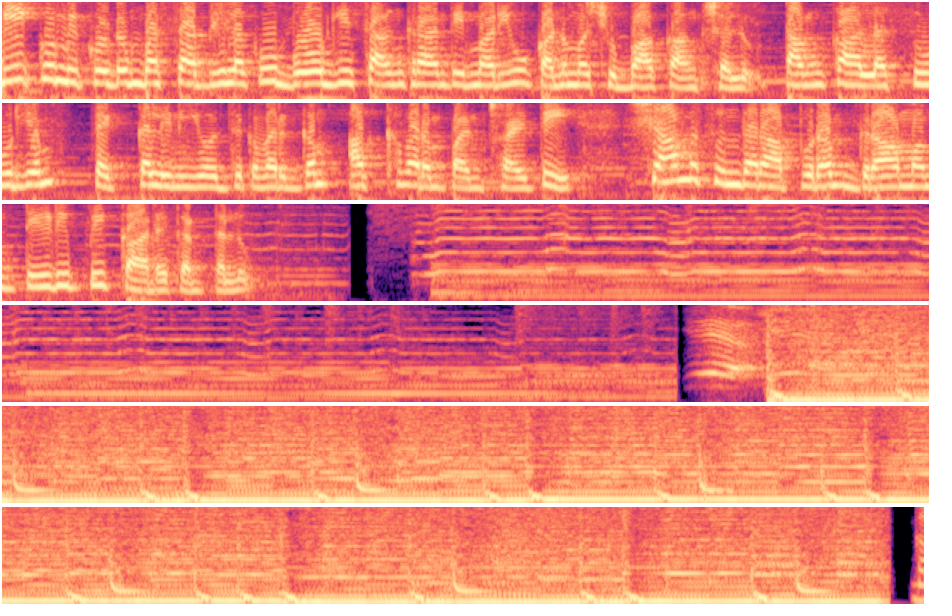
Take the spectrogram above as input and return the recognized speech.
మీకు మీ కుటుంబ సభ్యులకు భోగి సంక్రాంతి మరియు కనుమ శుభాకాంక్షలు. టంకాల సూర్యం టెక్కలి నియోజకవర్గం అక్కవరం పంచాయతీ శ్యామసుందరాపురం గ్రామం టీడీపీ కార్యకర్తలు.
